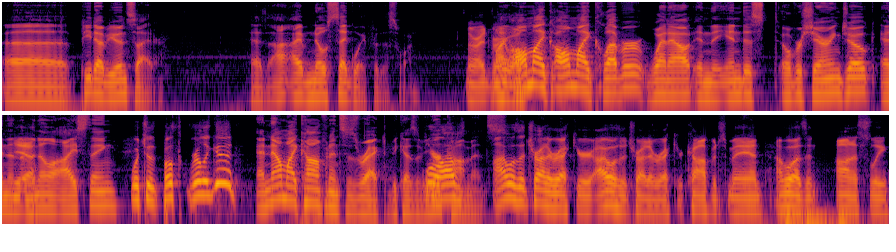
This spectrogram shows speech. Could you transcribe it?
uh, PW Insider has. I, I have no segue for this one. All right, very My, well. All my all my clever went out in the Indus oversharing joke and then the Vanilla Ice thing, Which is both really good. and now my confidence is wrecked because of Well, your I was- comments. I wasn't trying to wreck your. I wasn't trying to wreck your confidence, man. I wasn't honestly.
